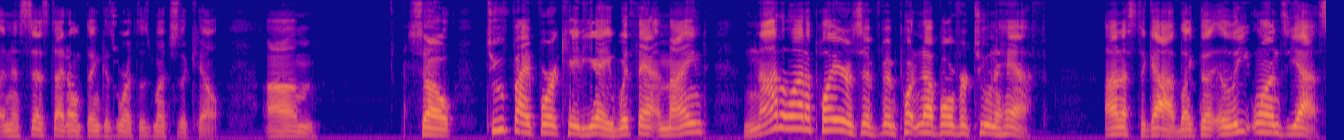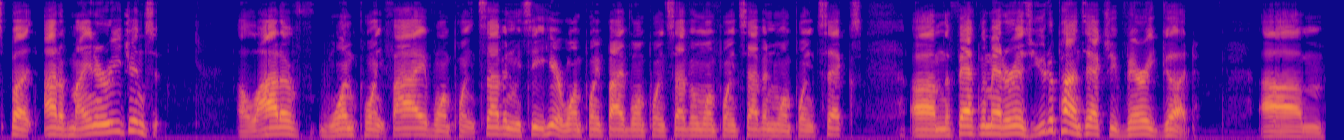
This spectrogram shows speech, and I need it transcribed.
an assist I don't think is worth as much as a kill. Um, so 254 KDA. With that in mind, not a lot of players have been putting up over two and a half. Honest to God. Like the elite ones, yes. But out of minor regions, a lot of 1.5, 1.7. We see here 1.5, 1.7, 1.7, 1.6. Um, the fact of the matter is, Yutapon's actually very good. Um,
